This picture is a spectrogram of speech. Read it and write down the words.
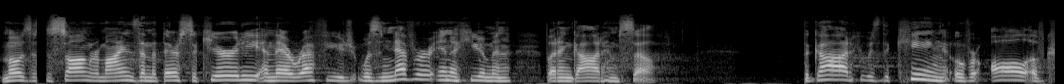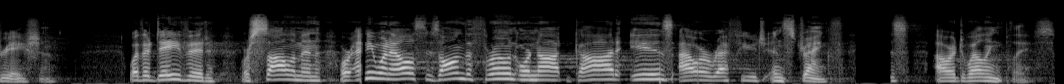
Moses' song reminds them that their security and their refuge was never in a human, but in God Himself the God who is the king over all of creation. Whether David or Solomon or anyone else is on the throne or not, God is our refuge and strength, is our dwelling place.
